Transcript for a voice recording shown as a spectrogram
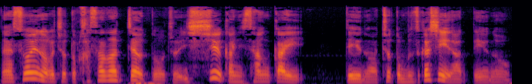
だからそういうのがちょっと重なっちゃうと、ちょっと1週間に3回っていうのはちょっと難しいなっていうのを、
